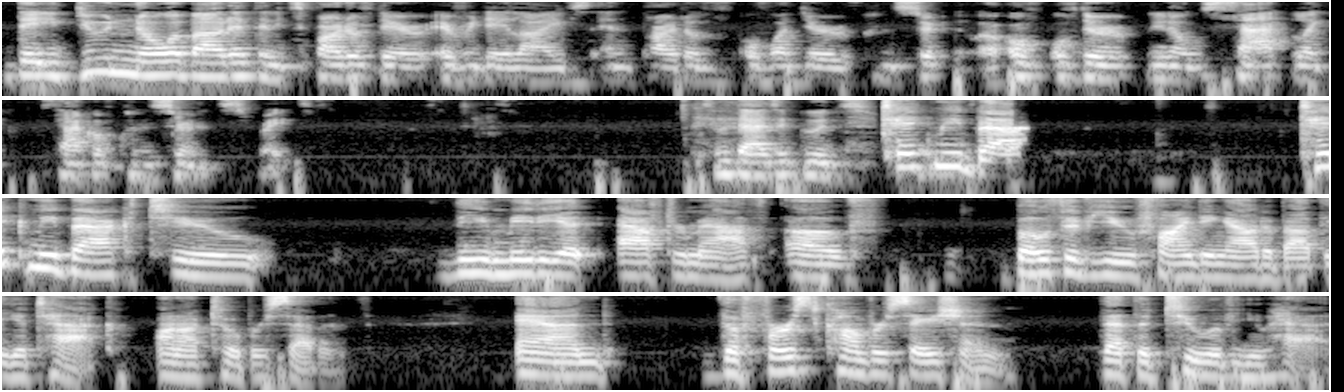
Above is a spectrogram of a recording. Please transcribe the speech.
they do know about it and it's part of their everyday lives and part of, of what their concern of, of their you know sack like sack of concerns right so that's a good take me back take me back to the immediate aftermath of both of you finding out about the attack on October 7th and the first conversation that the two of you had.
